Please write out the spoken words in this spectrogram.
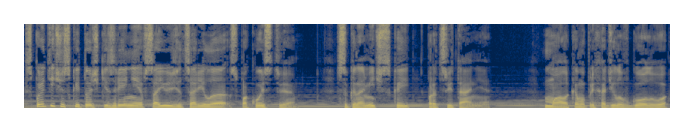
С политической точки зрения в Союзе царило спокойствие, с экономической – процветание. Мало кому приходило в голову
